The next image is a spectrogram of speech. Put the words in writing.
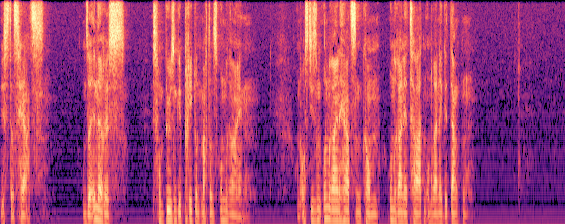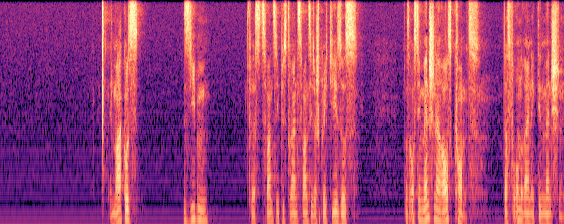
ist das Herz. Unser Inneres ist vom Bösen geprägt und macht uns unrein. Und aus diesem unreinen Herzen kommen unreine Taten, unreine Gedanken. In Markus 7, Vers 20 bis 23, da spricht Jesus, was aus dem Menschen herauskommt, das verunreinigt den Menschen.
